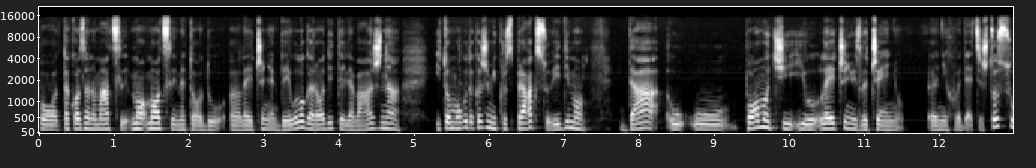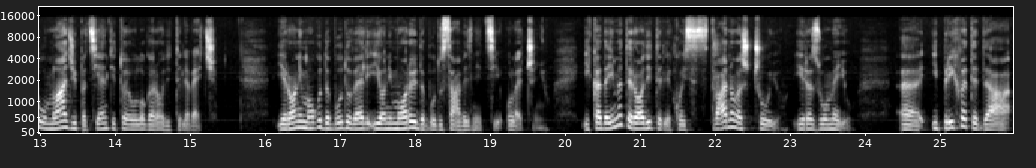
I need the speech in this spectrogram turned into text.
po takozvanom mocli, mo, mocli metodu e, lečenja, gde je uloga roditelja važna i to mogu da kažem i kroz praksu vidimo da u, u pomoći i u lečenju i izlečenju e, njihove dece. Što su mlađi pacijenti, to je uloga roditelja veća. Jer oni mogu da budu veli i oni moraju da budu saveznici u lečenju. I kada imate roditelje koji stvarno vas čuju i razumeju e, i prihvate da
